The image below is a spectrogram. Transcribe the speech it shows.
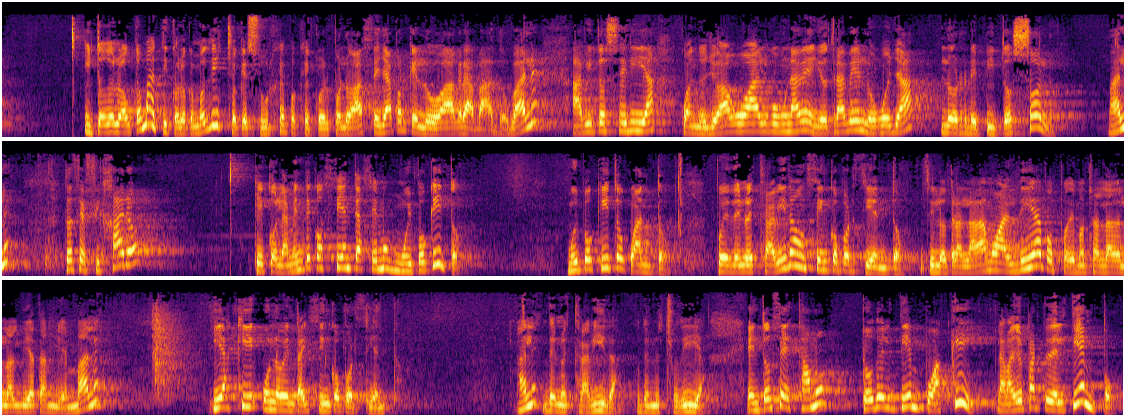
Y todo lo automático, lo que hemos dicho, que surge porque el cuerpo lo hace ya porque lo ha grabado, ¿vale? Hábito sería cuando yo hago algo una vez y otra vez, luego ya lo repito solo, ¿vale? Entonces, fijaros que con la mente consciente hacemos muy poquito. Muy poquito, ¿cuánto? Pues de nuestra vida un 5%. Si lo trasladamos al día, pues podemos trasladarlo al día también, ¿vale? Y aquí un 95%. ¿Vale? De nuestra vida o de nuestro día. Entonces estamos todo el tiempo aquí, la mayor parte del tiempo.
